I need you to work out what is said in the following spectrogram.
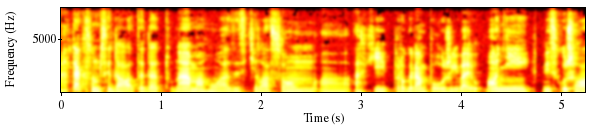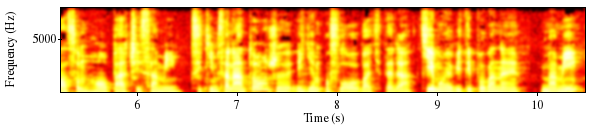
A tak som si dala teda tú námahu a zistila som, aký program používajú oni. Vyskúšala som ho, páči sa mi, cítim sa na to, že idem oslovovať teda tie moje vytipované mamy,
